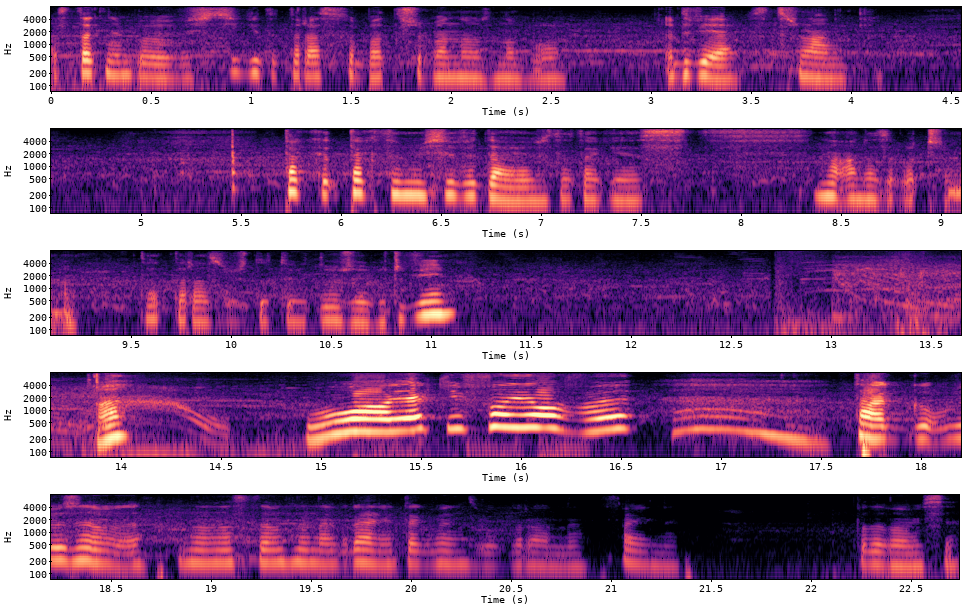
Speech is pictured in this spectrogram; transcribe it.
ostatnio były wyścigi, to teraz chyba trzy będą znowu... Dwie strzelanki. Tak, tak to mi się wydaje, że to tak jest. No ale zobaczymy. To teraz już do tych dużych drzwi. A? Ło, jaki fajowy! Tak, go ubierzemy na następne nagranie, tak będzie ubrany. Fajny. Podoba mi się.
